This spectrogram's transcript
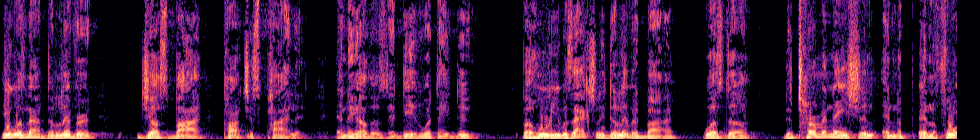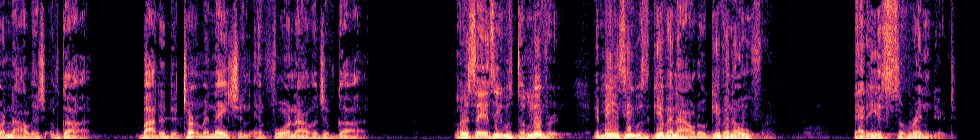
He was not delivered just by Pontius Pilate and the others that did what they do. But who he was actually delivered by was the determination and the, and the foreknowledge of God. By the determination and foreknowledge of God. When it says he was delivered, it means he was given out or given over that is surrendered.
